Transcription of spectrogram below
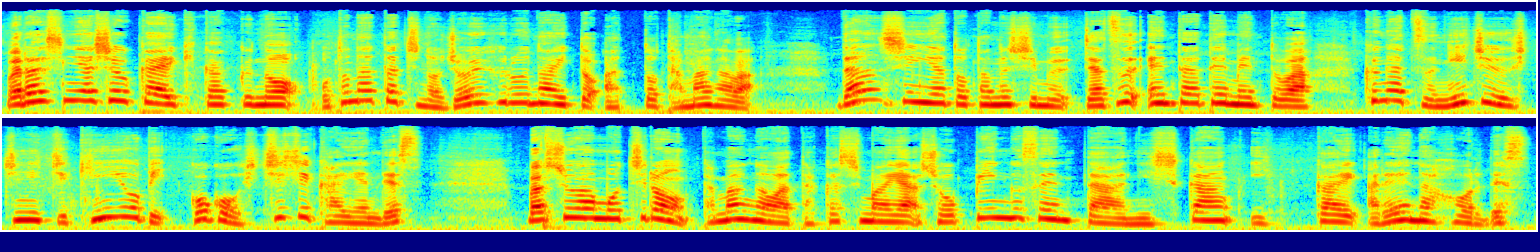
わらしにや紹介企画の大人たちのジョイフルナイトアット玉川。男深夜と楽しむジャズエンターテインメントは9月27日金曜日午後7時開演です。場所はもちろん玉川高島屋ショッピングセンター西館1階アレーナホールです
